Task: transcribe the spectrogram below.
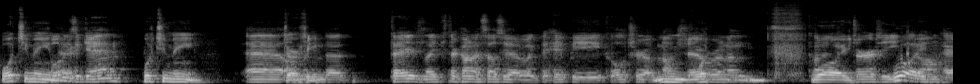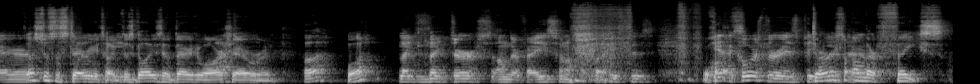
What do you mean? bullies there? again. What do you mean? Uh, Dirty. I mean that they like they're kind of associated with like the hippie culture of not showering and kind of Why? dirty Why? long hair. That's just a stereotype. There's guys out there who are showering. what? What? Like like dirt on their face and all that. yeah, of course there is people Dirt on their face.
